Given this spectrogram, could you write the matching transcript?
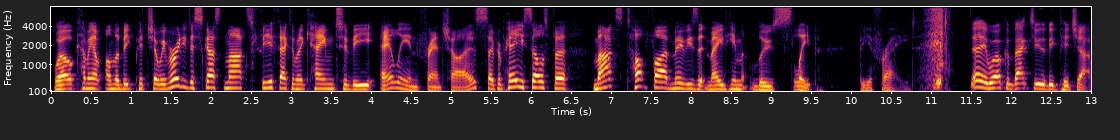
Well, coming up on the big picture, we've already discussed Mark's fear factor when it came to the Alien franchise, so prepare yourselves for Mark's top five movies that made him lose sleep. Be afraid. Hey, welcome back to the big picture.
